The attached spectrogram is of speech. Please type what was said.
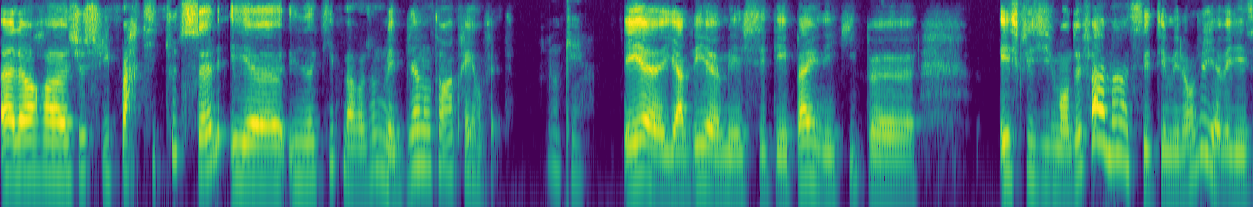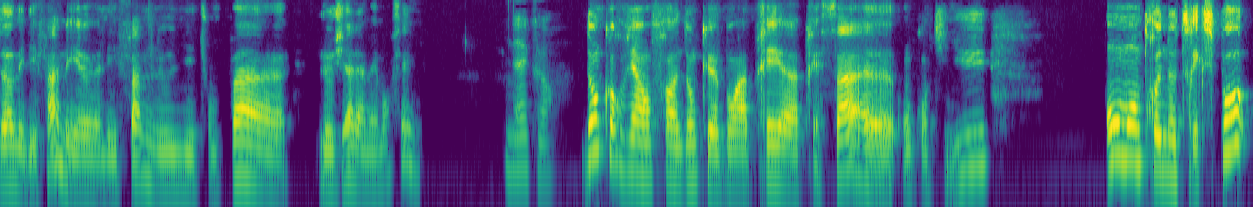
Alors, je suis partie toute seule et une équipe m'a rejointe, mais bien longtemps après, en fait. Ok. Et euh, il y avait, euh, mais c'était pas une équipe euh, exclusivement de femmes, hein. C'était mélangé. Il y avait des hommes et des femmes, et les femmes, nous n'étions pas logées à la même enseigne. D'accord. Donc, on revient en France. Donc, euh, bon, après, après ça, euh, on continue. On montre notre expo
